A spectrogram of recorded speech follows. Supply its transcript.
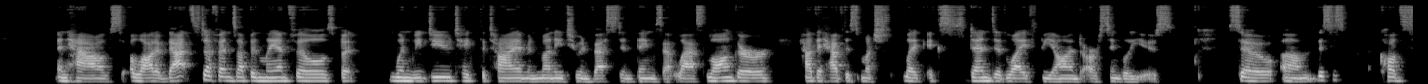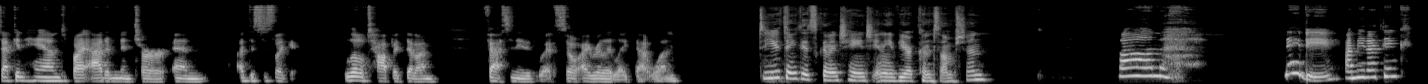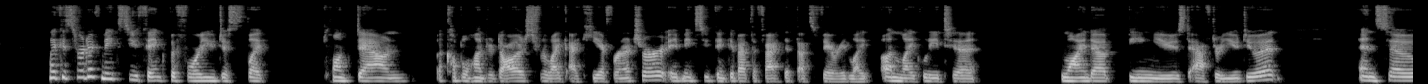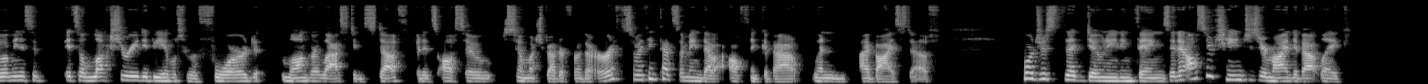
and how a lot of that stuff ends up in landfills. But when we do take the time and money to invest in things that last longer how they have this much like extended life beyond our single use. So um, this is called secondhand by adam minter and uh, this is like a little topic that i'm fascinated with so i really like that one do you think it's going to change any of your consumption? Um, maybe. I mean, I think like it sort of makes you think before you just like plunk down a couple hundred dollars for like IKEA furniture. It makes you think about the fact that that's very like unlikely to wind up being used after you do it. And so, I mean, it's a it's a luxury to be able to afford longer lasting stuff, but it's also so much better for the earth. So I think that's something that I'll think about when I buy stuff, or just like donating things. And it also changes your mind about like,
